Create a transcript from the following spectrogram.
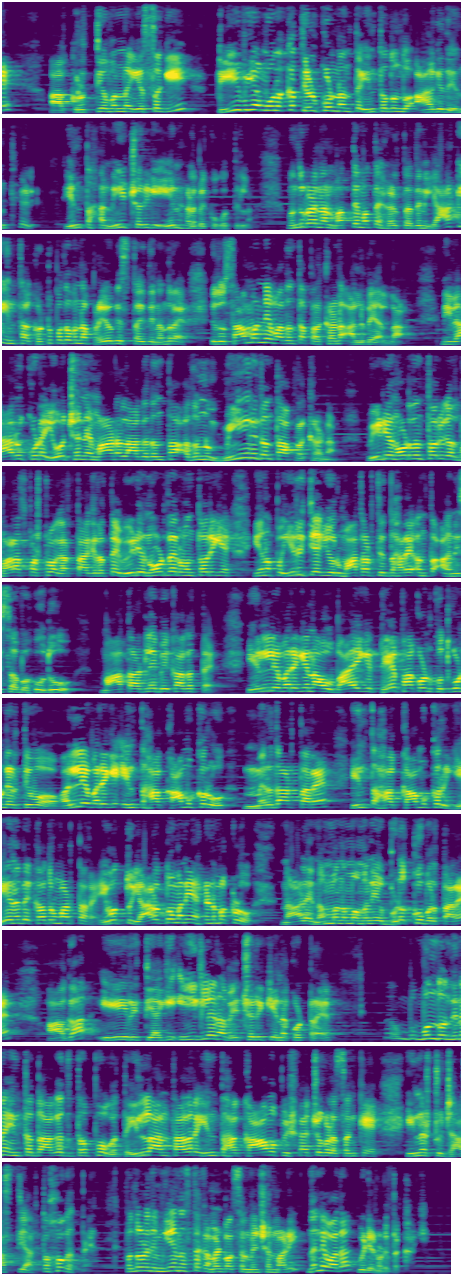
ಆ ಕೃತ್ಯವನ್ನು ಎಸಗಿ ಟಿ ವಿಯ ಮೂಲಕ ತಿಳ್ಕೊಂಡಂತೆ ಇಂಥದ್ದೊಂದು ಆಗಿದೆ ಅಂತ ಹೇಳಿ. ಇಂತಹ ನೀಚರಿಗೆ ಏನು ಹೇಳಬೇಕು ಗೊತ್ತಿಲ್ಲ. ಒಂದು ಕಡೆ ನಾನು ಮತ್ತೆ ಮತ್ತೆ ಹೇಳ್ತಾ ಇದ್ದೀನಿ, ಯಾಕೆ ಇಂತಹ ಕಟುಪದವನ್ನು ಪ್ರಯೋಗಿಸ್ತಾ ಇದ್ದೀನಿ ಅಂದರೆ ಇದು ಸಾಮಾನ್ಯವಾದಂಥ ಪ್ರಕರಣ ಅಲ್ವೇ ಅಲ್ಲ. ನೀವ್ಯಾರೂ ಕೂಡ ಯೋಚನೆ ಮಾಡಲಾಗದಂಥ, ಅದನ್ನು ಮೀರಿದಂತಹ ಪ್ರಕರಣ. ವಿಡಿಯೋ ನೋಡಿದಂಥವ್ರಿಗೆ ಅದು ಭಾಳ ಸ್ಪಷ್ಟವಾಗಿ ಅರ್ಥ ಆಗಿರುತ್ತೆ. ವಿಡಿಯೋ ನೋಡದೇ ಇರುವಂಥವರಿಗೆ ಏನಪ್ಪ ಈ ರೀತಿಯಾಗಿ ಇವರು ಮಾತಾಡ್ತಿದ್ದಾರೆ ಅಂತ ಅನಿಸಬಹುದು. ಮಾತಾಡಲೇಬೇಕಾಗತ್ತೆ. ಎಲ್ಲಿವರೆಗೆ ನಾವು ಬಾಯಿಗೆ ಟೇಪ್ ಹಾಕೊಂಡು ಕುತ್ಕೊಂಡಿರ್ತೀವೋ, ಅಲ್ಲಿವರೆಗೆ ಇಂತಹ ಕಾಮುಕರು ಮೆರೆದಾಡ್ತಾರೆ. ಇಂತಹ ಕಾಮುಕರು ಏನು ಬೇಕಾದರೂ ಮಾಡ್ತಾರೆ. ಇವತ್ತು ಯಾರದ್ದೋ ಮನೆಯ ಹೆಣ್ಮಕ್ಳು, ನಾಳೆ ನಮ್ಮ ನಮ್ಮ ಮನೆಯ ಬುಡಕ್ಕೂ ಬರ್ತಾರೆ. ಆಗ ಈ ರೀತಿಯಾಗಿ ಈಗಲೇ ನಾವು ಎಚ್ಚರಿಕೆಯನ್ನು ಕೊಟ್ಟರೆ ಮುಂದೊಂದು ದಿನ ಇಂಥದ್ದು ಆಗೋದು ತಪ್ಪು ಹೋಗುತ್ತೆ. ಇಲ್ಲ ಅಂತಾದರೆ ಇಂತಹ ಕಾಮ ಪಿಶಾಚುಗಳ ಸಂಖ್ಯೆ ಇನ್ನಷ್ಟು ಜಾಸ್ತಿ ಆಗ್ತಾ ಹೋಗುತ್ತೆ. ಬಂಧುಗಳು, ನಿಮ್ಗೆ ಏನಿಸ್ತಾ ಕಮೆಂಟ್ ಬಾಕ್ಸಲ್ಲಿ ಮೆನ್ಷನ್ ಮಾಡಿ. ಧನ್ಯವಾದ. ವಿಡಿಯೋ ನೋಡಿದ್ದಕ್ಕಾಗಿ.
